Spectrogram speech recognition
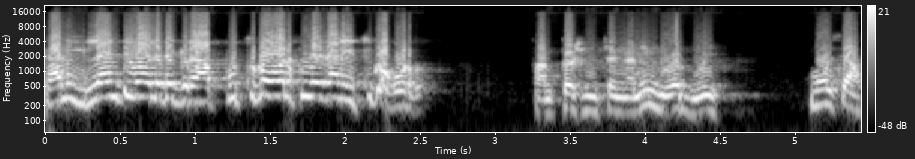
కానీ ఇలాంటి వాళ్ళ దగ్గర పుచ్చుకోవాల్సిందే కానీ ఇచ్చుకోకూడదు. సంతోషించంగానే నోరు మూయి. మూసాం.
